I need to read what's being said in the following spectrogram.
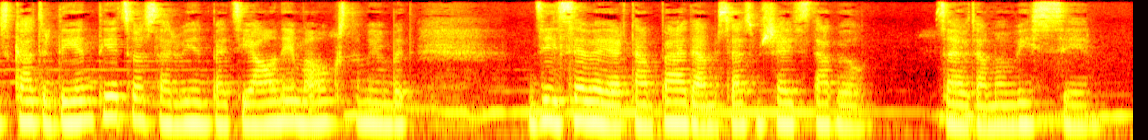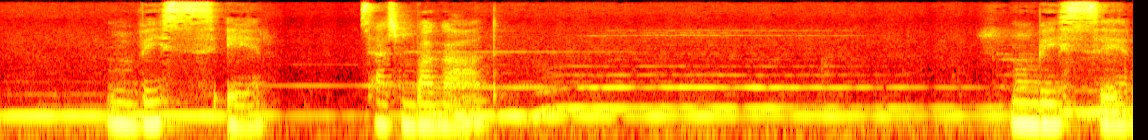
Es katru dienu tiecos ar vienu pēc jauniem augstumiem, bet dziļi sevī ar tām pēdām es esmu šeit stabili. Sajūtā man viss ir. Man viss ir. Es esmu bagāta. Man viss ir.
